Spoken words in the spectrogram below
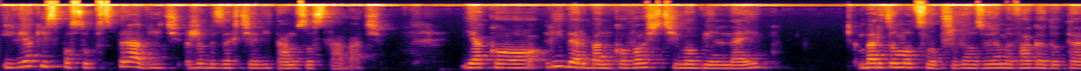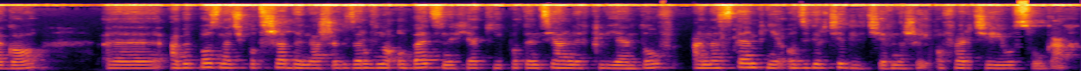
i w jaki sposób sprawić, żeby zechcieli tam zostawać. Jako lider bankowości mobilnej bardzo mocno przywiązujemy wagę do tego, aby poznać potrzeby naszych zarówno obecnych, jak i potencjalnych klientów, a następnie odzwierciedlić je w naszej ofercie i usługach.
